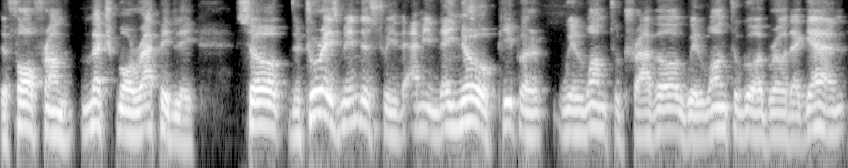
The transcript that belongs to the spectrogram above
the forefront much more rapidly. So the tourism industry, I mean, they know people will want to travel, will want to go abroad again.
